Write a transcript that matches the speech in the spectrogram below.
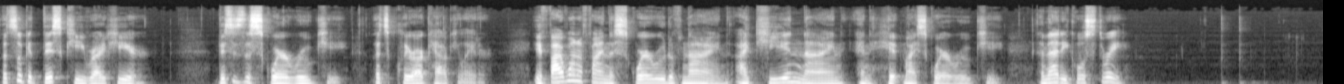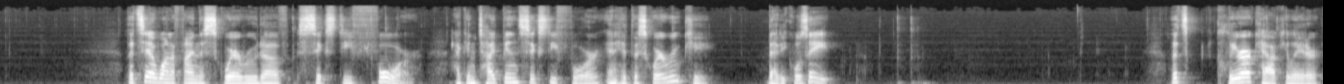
Let's look at this key right here. This is the square root key. Let's clear our calculator. If I want to find the square root of 9, I key in 9 and hit my square root key, and that equals 3. Let's say I want to find the square root of 64. I can type in 64 and hit the square root key. That equals 8. Let's clear our calculator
